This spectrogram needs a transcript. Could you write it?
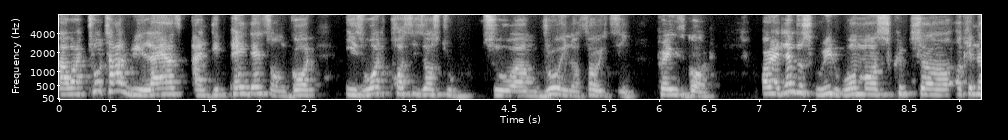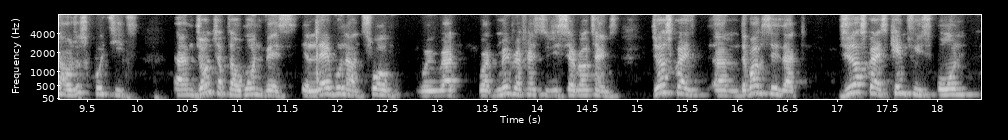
Our total reliance and dependence on God is what causes us to, to um, grow in authority. Praise God. All right, let me just read one more scripture. Okay, now I'll just quote it. Um, John chapter 1, verse 11 and 12. We had, we had made reference to this several times. Jesus Christ, um, the Bible says that Jesus Christ came to his own,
